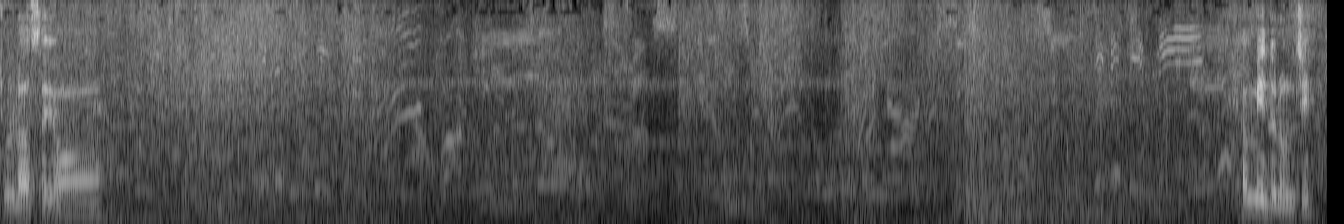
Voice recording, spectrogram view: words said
쫄라왔어요. 현미 누룽지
